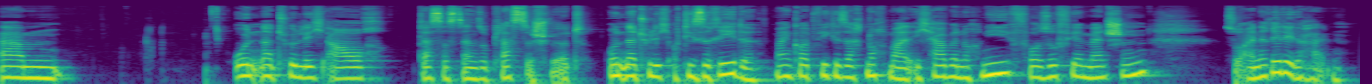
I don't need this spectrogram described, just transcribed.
Ähm, und natürlich auch, dass es dann so plastisch wird. Und natürlich auch diese Rede. Mein Gott, wie gesagt, nochmal, ich habe noch nie vor so vielen Menschen so eine Rede gehalten.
